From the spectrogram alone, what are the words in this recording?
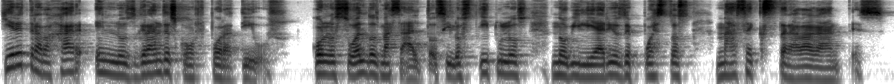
quiere trabajar en los grandes corporativos, con los sueldos más altos y los títulos nobiliarios de puestos más extravagantes.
